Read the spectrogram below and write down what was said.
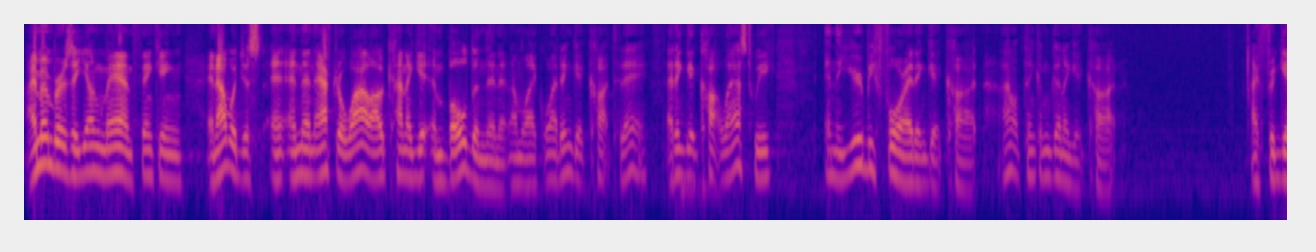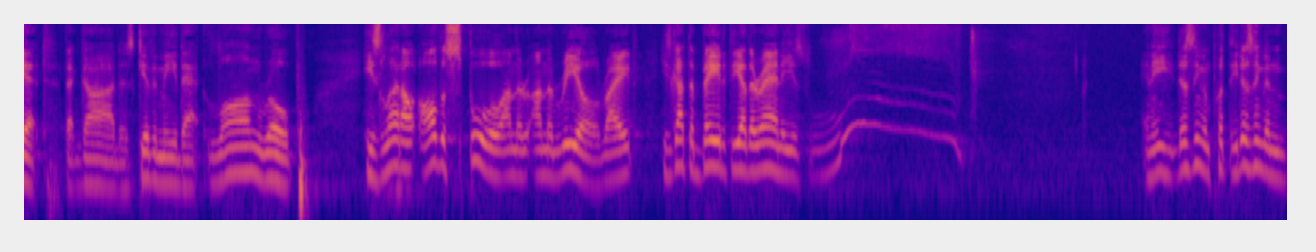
I remember as a young man thinking, and I would just, and, and then after a while, I would kind of get emboldened in it. I'm like, well, I didn't get caught today. I didn't get caught last week. And the year before, I didn't get caught. I don't think I'm going to get caught. I forget that God has given me that long rope. He's let out all the spool on the, on the reel, right? He's got the bait at the other end. He's and he doesn't even put he doesn't even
